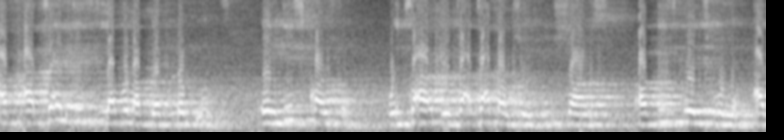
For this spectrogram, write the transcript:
have attained this level of development in this country without the vital contributions of these great women at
